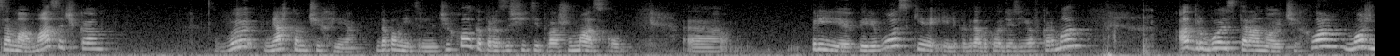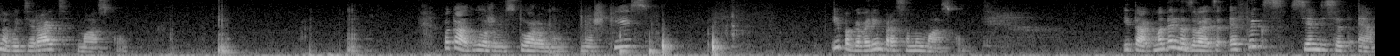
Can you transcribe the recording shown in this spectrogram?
сама масочка в мягком чехле. Дополнительный чехол, который защитит вашу маску э, при перевозке или когда вы кладете ее в карман. А другой стороной чехла можно вытирать маску. Пока отложим в сторону наш кейс и поговорим про саму маску. Итак, модель называется FX70M.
